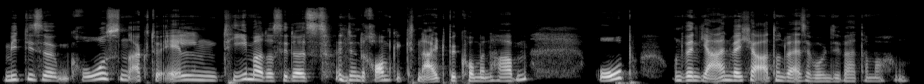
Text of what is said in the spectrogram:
Mit diesem großen aktuellen Thema, das sie da jetzt in den Raum geknallt bekommen haben, ob und wenn ja, in welcher Art und Weise wollen sie weitermachen.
